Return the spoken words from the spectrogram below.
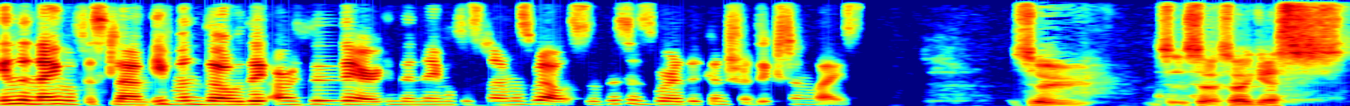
in the name of islam even though they are there in the name of islam as well. So this is where the contradiction lies. So so so i guess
